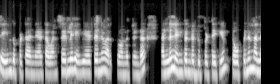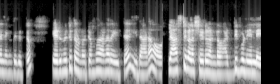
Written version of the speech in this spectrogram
സെയിം ദുപ്പട്ട തന്നെ കേട്ടോ വൺ സൈഡിൽ ഹെവി ആയിട്ട് തന്നെ വർക്ക് വന്നിട്ടുണ്ട്. നല്ല ലെങ്ത് ഉണ്ട് ദുപ്പട്ടയ്ക്കും. ടോപ്പിനും നല്ല ലെങ്ത് കിട്ടും. എഴുന്നൂറ്റി തൊണ്ണൂറ്റൊമ്പതാണ് റേറ്റ് ഇതാണ് ലാസ്റ്റ് കളർ ഷെയ്ഡ് കണ്ടോ? അടിപൊളിയല്ലേ?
